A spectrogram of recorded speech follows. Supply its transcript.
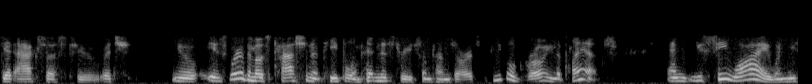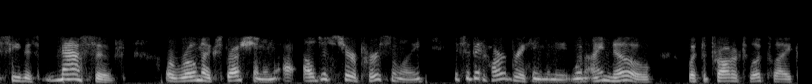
get access to, which you know is where the most passionate people in the industry sometimes are. It's the people growing the plants, and you see why when you see this massive aroma expression. And I'll just share personally, it's a bit heartbreaking to me when I know what the product looked like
